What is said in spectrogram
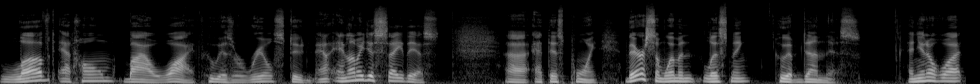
loved at home by a wife who is a real student. And, and let me just say this uh, at this point there are some women listening who have done this. And you know what?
